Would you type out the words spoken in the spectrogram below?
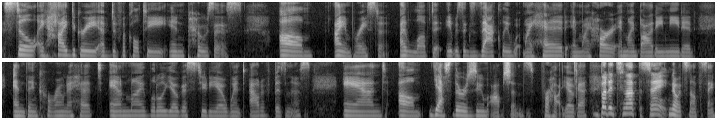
still a high degree of difficulty in poses. Um, I embraced it. I loved it. It was exactly what my head and my heart and my body needed. And then Corona hit, and my little yoga studio went out of business. And um, yes, there are Zoom options for hot yoga. But it's not the same. No, it's not the same.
